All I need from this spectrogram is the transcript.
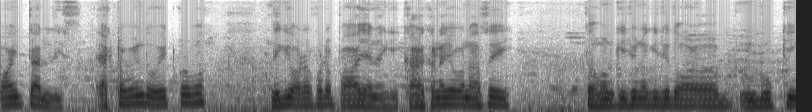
পঁয়তাল্লিশ। একটা পর্যন্ত ওয়েট করব, দেখি অর্ডার ফর্ডার পাওয়া যায় নাকি। কারখানা যখন আসেই, তখন কিছু না কিছু তো বুকিং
